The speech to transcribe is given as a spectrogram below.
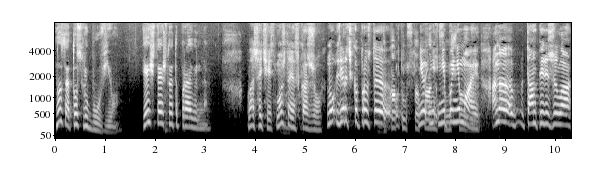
но зато с любовью. Я считаю, что это правильно. Ваша честь, можно я скажу? Ну, Лерочка просто Да не, не- не ну понимает. Она там пережила,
